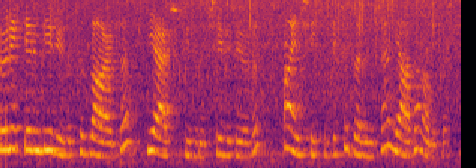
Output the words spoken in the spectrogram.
Böreklerin bir yüzü kızardı. Diğer yüzünü çeviriyoruz. Aynı şekilde kızarınca yağdan alacağız.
